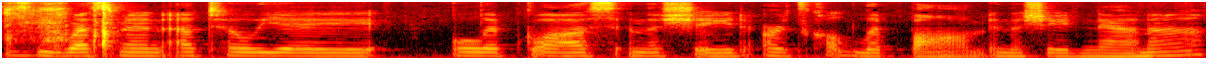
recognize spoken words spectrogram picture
This is the Westman Atelier lip gloss in the shade, or it's called Lip Balm in the shade Nana.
